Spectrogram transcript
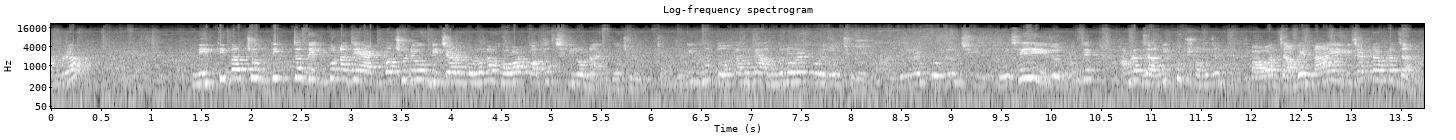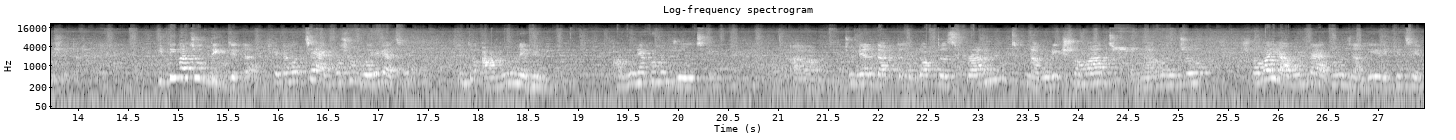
আমরা নেতিবাচক দিকটা দেখব না যে এক বছরেও বিচার হলো না, হওয়ার কথা ছিল না এক বছরের বিচার। যদি হতো, তাহলে আন্দোলনের প্রয়োজন ছিল না। আন্দোলনের প্রয়োজন ছিল হয়েছেই এই জন্য যে আমরা জানি খুব সহজে পাওয়া যাবে না, এই বিচারটা আমরা জানি সেটা। ইতিবাচক দিক যেটা, সেটা হচ্ছে এক বছর হয়ে গেছে, কিন্তু আগুন নেভেনি। আগুন এখনও জ্বলছে। জুনিয়র ডাক্তার ডক্টরস ফ্রন্ট নাগরিক সমাজ মঞ্চ সবাই আগুনটা এখনও জ্বালিয়ে রেখেছেন।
